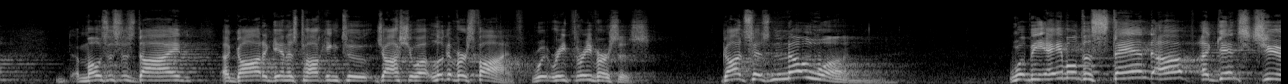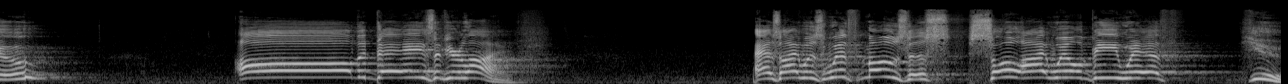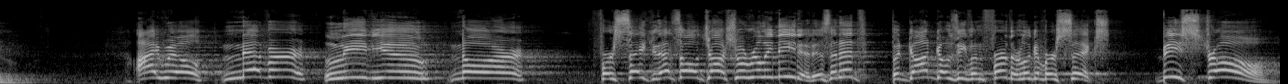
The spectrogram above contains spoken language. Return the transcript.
Moses has died. Uh, God again is talking to Joshua. Look at verse 5. Re- read three verses. God says, No one will be able to stand up against you all the days of your life. As I was with Moses, so I will be with you. I will never leave you nor forsake you. That's all Joshua really needed, isn't it? But God goes even further. Look at verse 6. Be strong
